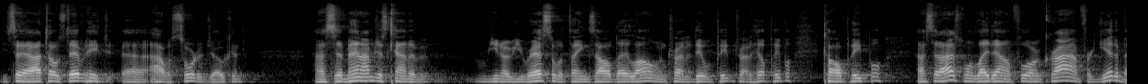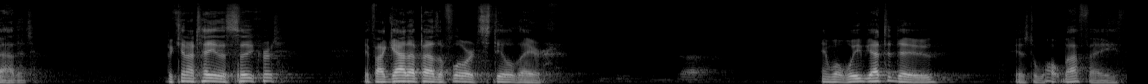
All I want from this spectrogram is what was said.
He said, I told Stephanie, uh, I was sort of joking. I said, man, I'm just kind of, you know, you wrestle with things all day long and trying to deal with people, trying to help people, call people. I said, I just want to lay down on the floor and cry and forget about it. But can I tell you the secret? If I got up out of the floor, it's still there. And what we've got to do is to walk by faith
